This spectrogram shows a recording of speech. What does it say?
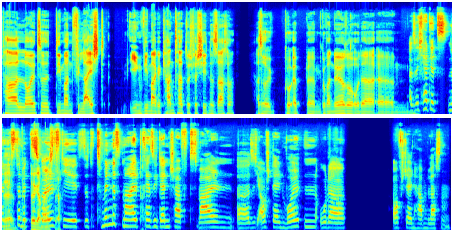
paar Leute, die man vielleicht irgendwie mal gekannt hat durch verschiedene Sachen. Also Go äh, ähm, Gouverneure oder ähm, Also ich hätte jetzt eine Äh, Liste mit Bürgermeister. zwölf, die zumindest mal Präsidentschaftswahlen äh, sich aufstellen wollten oder aufstellen haben lassen.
